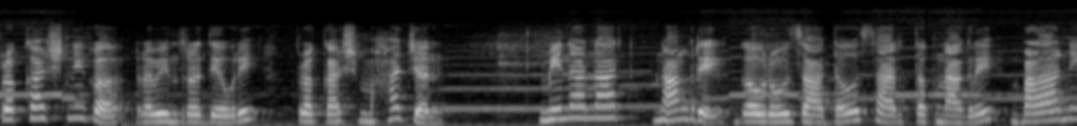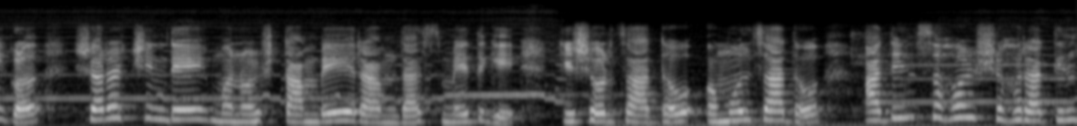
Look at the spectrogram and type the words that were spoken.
प्रकाश निगळ रवींद्र देवरे प्रकाश महाजन मीनानाथ नांगरे गौरव जाधव सार्थक नागरे बाळा निगळ शरद शिंदे मनोज तांबे रामदास मेदगे किशोर जाधव अमोल जाधव आदींसह शहरातील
